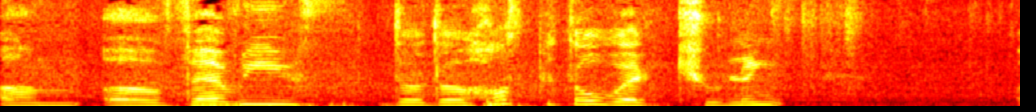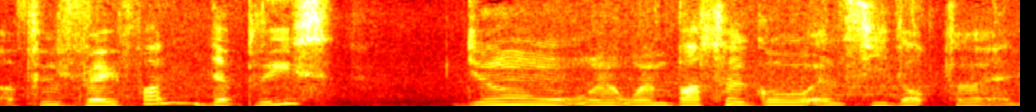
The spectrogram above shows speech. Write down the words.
um a very the the hospital where children uh, feels very fun. That place, you know when when Butter go and see doctor and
